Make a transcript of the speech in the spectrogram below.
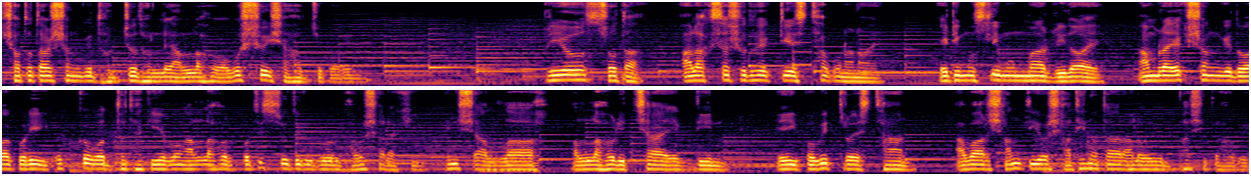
সততার সঙ্গে ধৈর্য ধরলে আল্লাহ অবশ্যই সাহায্য করেন। প্রিয় শ্রোতা আলাক্সা শুধু একটি স্থাপনা নয়, এটি মুসলিম উম্মার হৃদয়। আমরা একসঙ্গে দোয়া করি, ঐক্যবদ্ধ থাকি এবং আল্লাহর প্রতিশ্রুতির উপর ভরসা রাখি। ইনশাআল্লাহ, আল্লাহর ইচ্ছায় একদিন এই পবিত্র স্থান আবার শান্তি ও স্বাধীনতার আলোয় উদ্ভাসিত হবে।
